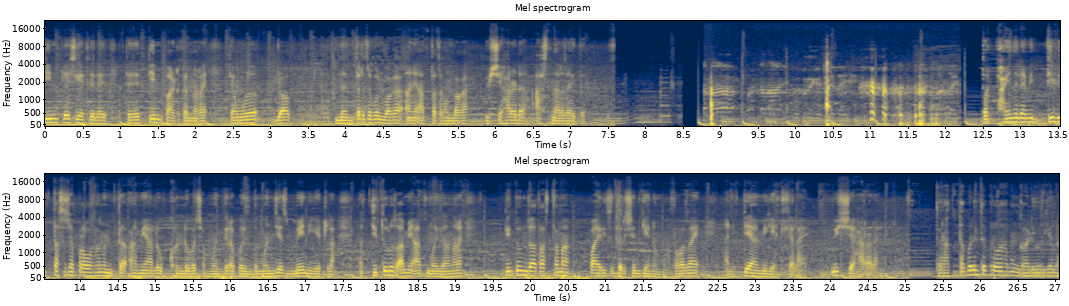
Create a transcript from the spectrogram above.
तीन प्लेस घेतलेले आहेत त्याचे तीन पार्ट करणार आहे. त्यामुळं ब्लॉग नंतरचं पण बघा आणि आत्ताचं पण बघा. विषय हार्ड असणारच आहे तर तर फायनली आम्ही दीड तासाच्या प्रवासानंतर आम्ही आलो खंडोबाच्या मंदिरापर्यंत. म्हणजेच मेन गेटला तिथूनच आम्ही आतमध्ये जाणार आहे. तिथून जात असताना पायरीचं दर्शन घेणं महत्त्वाचं आहे आणि ते आम्ही घेतलेलं आहे. विषय हाराड आहे तर आत्तापर्यंत प्रवास आपण गाडीवर गेला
